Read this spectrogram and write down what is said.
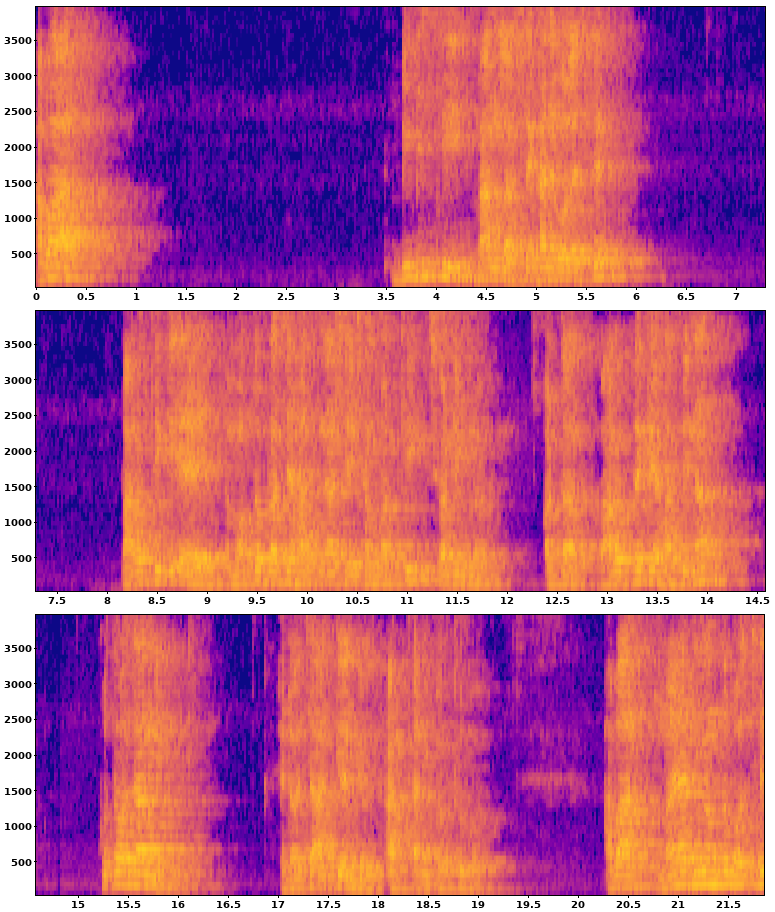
আবার বিবিসি বাংলা সেখানে বলেছে, ভারত থেকে মধ্যপ্রাচ্যে হাসিনা সেই সংবাদটি সঠিক নয়। অর্থাৎ ভারত থেকে হাসিনা কোথাও যাননি। এটা হচ্ছে আজকের নিউজ আট তারিখ, অক্টোবর। আবার নয়া দিগন্ত বলছে,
